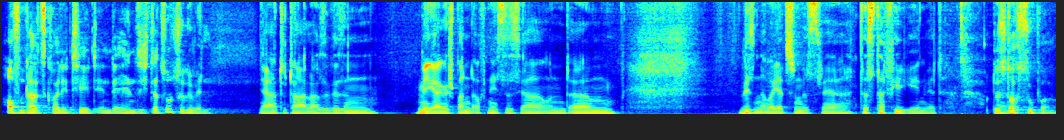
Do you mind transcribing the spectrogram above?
Aufenthaltsqualität in der Hinsicht dazu zu gewinnen. Ja, total. Also wir sind mega gespannt auf nächstes Jahr und ähm, wissen aber jetzt schon, dass, wir, dass da viel gehen wird. Das ist doch super.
